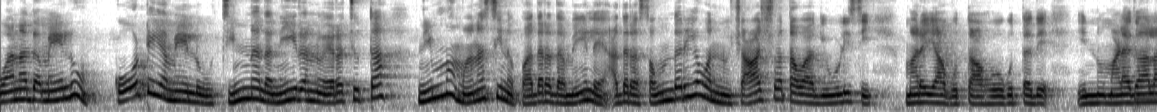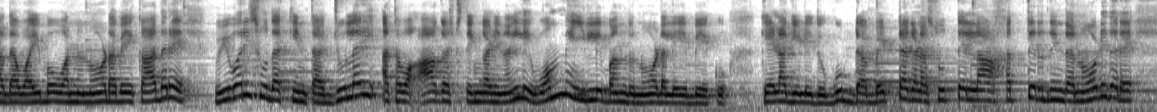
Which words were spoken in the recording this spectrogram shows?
ವನದ ಮೇಲೂ ಕೋಟೆಯ ಮೇಲೂ ಚಿನ್ನದ ನೀರನ್ನು ಎರಚುತ್ತಾ ನಿಮ್ಮ ಮನಸ್ಸಿನ ಪದರದ ಮೇಲೆ ಅದರ ಸೌಂದರ್ಯವನ್ನು ಶಾಶ್ವತವಾಗಿ ಉಳಿಸಿ ಮರೆಯಾಗುತ್ತಾ ಹೋಗುತ್ತದೆ. ಇನ್ನು ಮಳೆಗಾಲದ ವೈಭವವನ್ನು ನೋಡಬೇಕಾದರೆ ವಿವರಿಸುವುದಕ್ಕಿಂತ ಜುಲೈ ಅಥವಾ ಆಗಸ್ಟ್ ತಿಂಗಳಿನಲ್ಲಿ ಒಮ್ಮೆ ಇಲ್ಲಿ ಬಂದು ನೋಡಲೇಬೇಕು. ಕೆಳಗಿಳಿದು ಗುಡ್ಡ ಬೆಟ್ಟಗಳ ಸುತ್ತೆಲ್ಲ ಹತ್ತಿರದಿಂದ ನೋಡಿದರೆ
